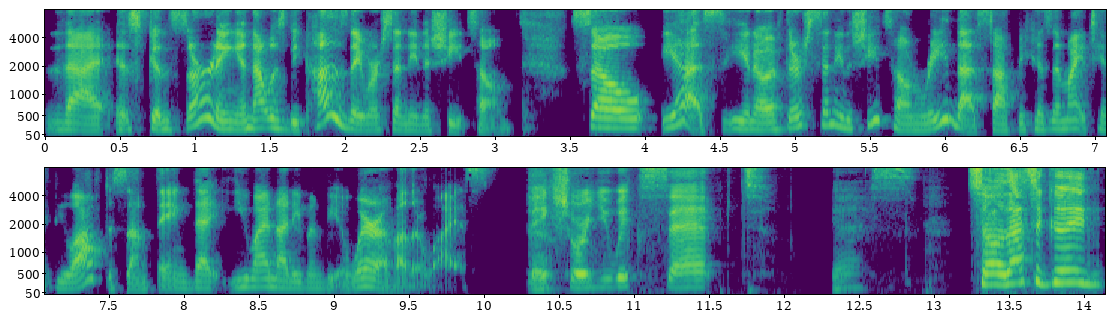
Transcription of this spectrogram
that is concerning. And that was because they were sending the sheets home. So, yes, you know, if they're sending the sheets home, read that stuff because it might tip you off to something that you might not even be aware of otherwise. Make sure you accept. Yes. So that's a good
